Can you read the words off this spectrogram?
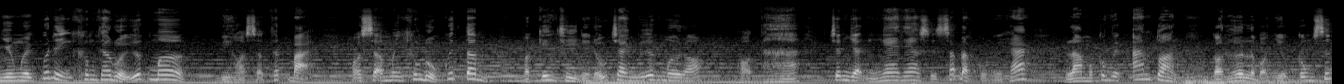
Nhiều người quyết định không theo đuổi ước mơ vì họ sợ thất bại, họ sợ mình không đủ quyết tâm và kiên trì để đấu tranh với ước mơ đó. Họ thà chấp nhận nghe theo sự sắp đặt của người khác, làm một công việc an toàn. Còn hơn là bỏ nhiều công sức,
